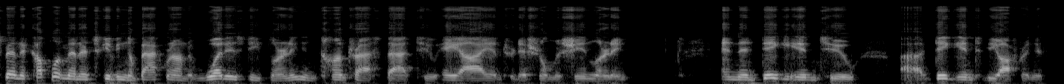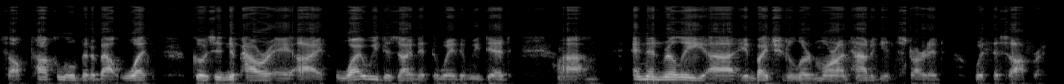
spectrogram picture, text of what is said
spend a couple of minutes giving a background of what is deep learning and contrast that to AI and traditional machine learning, and then dig into uh, dig into the offering itself. Talk a little bit about what goes into Power AI, why we designed it the way that we did, um, and then really uh, invite you to learn more on how to get started with this offering.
